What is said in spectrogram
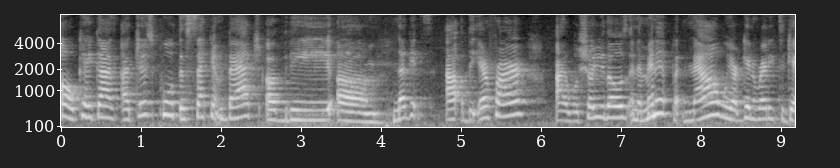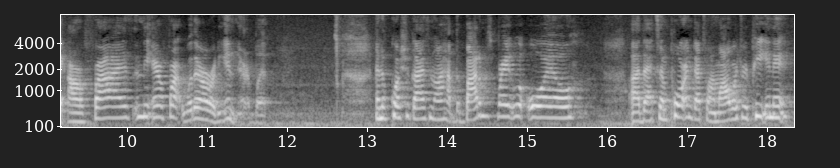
Okay guys, I just pulled the second batch of the um, nuggets out of the air fryer. I will show you those in a minute, but now we are getting ready to get our fries in the air fryer. Well, they're already in there, but... And of course, you guys know I have the bottom sprayed with oil. Uh, that's important. That's why I'm always repeating it.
